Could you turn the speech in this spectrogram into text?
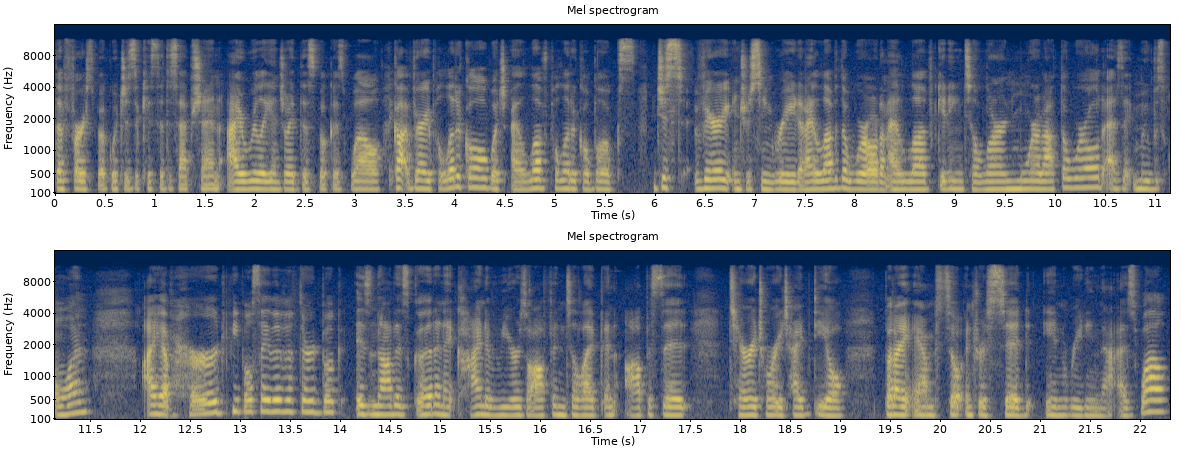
the first book, which is A Kiss of Deception. I really enjoyed this book as well. It got very political, which I love political books. Just very interesting read and I love the world and I love getting to learn more about the world as it moves on. I have heard people say that the third book is not as good and it kind of veers off into like an opposite territory type deal, but I am still interested in reading that as well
